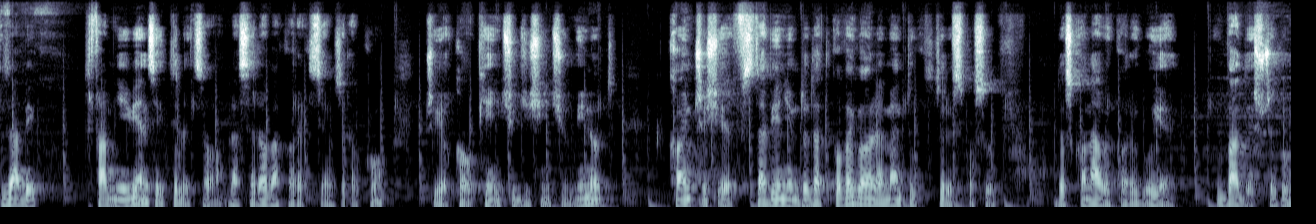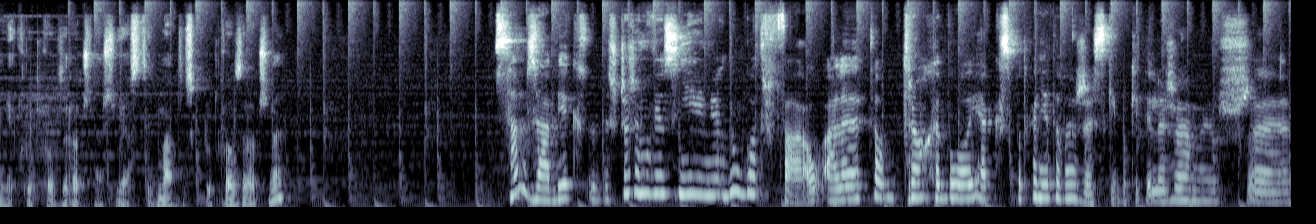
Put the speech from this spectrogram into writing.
Zabieg trwa mniej więcej tyle co laserowa korekcja wzroku, czyli około 5-10 minut. Kończy się wstawieniem dodatkowego elementu, który w sposób doskonały koryguje wady, szczególnie krótkowzroczność i astygmatyzm krótkowzroczny. Sam zabieg, szczerze mówiąc, nie wiem jak długo trwał, ale to trochę było jak spotkanie towarzyskie, bo kiedy leżałam już e,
